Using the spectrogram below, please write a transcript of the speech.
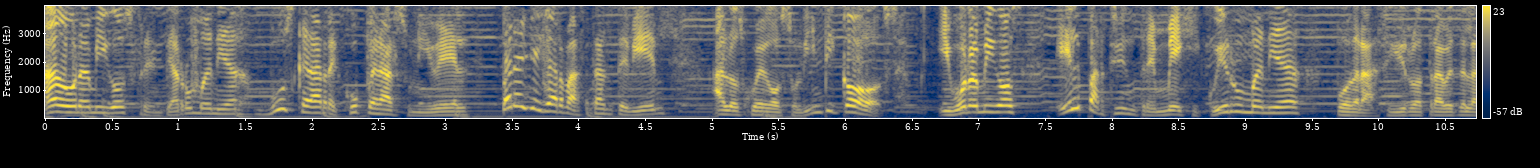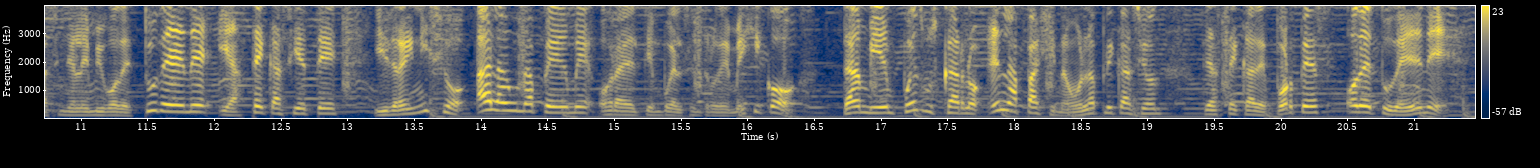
Ahora amigos, frente a Rumania, buscará recuperar su nivel para llegar bastante bien a los Juegos Olímpicos. Y bueno amigos, el partido entre México y Rumania podrá seguirlo a través de la señal en vivo de TUDN y Azteca 7 y dará inicio a la 1 pm hora del tiempo del centro de México. También puedes buscarlo en la página o en la aplicación de Azteca Deportes o de TUDN.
